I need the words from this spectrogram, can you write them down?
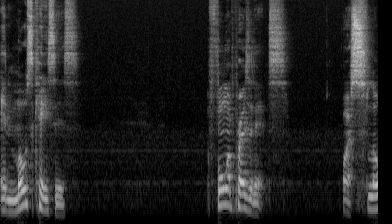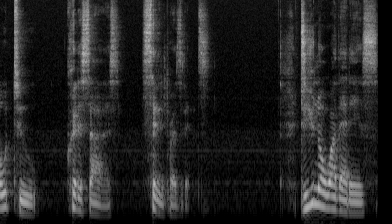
in most cases, former presidents are slow to criticize sitting presidents. Do you know why that is?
